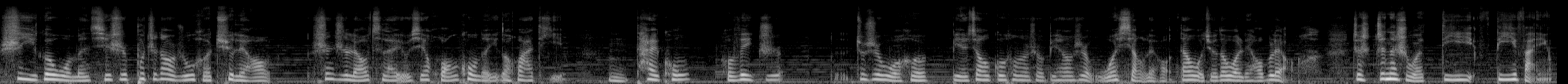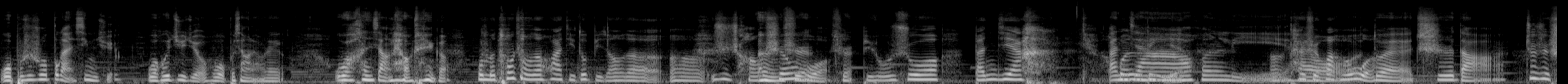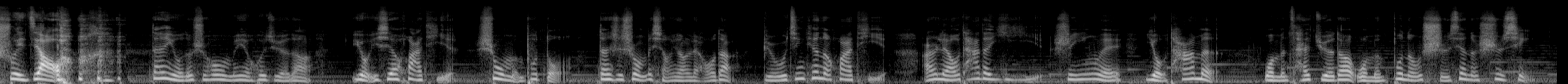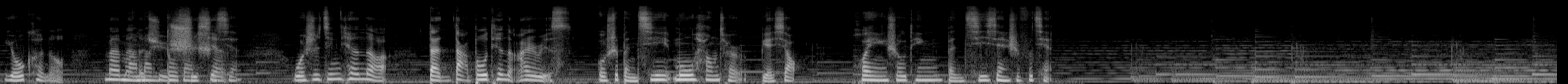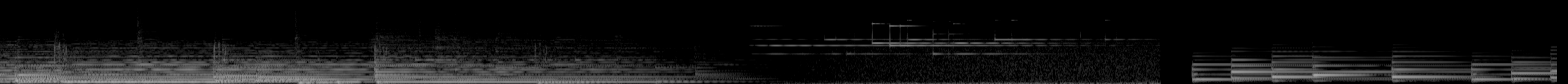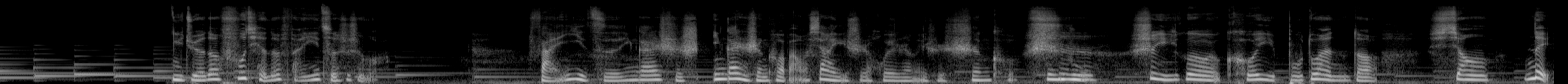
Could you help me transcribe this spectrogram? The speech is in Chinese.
是一个我们其实不知道如何去聊，甚至聊起来有些惶恐的一个话题。嗯，太空和未知，就是我和别校沟通的时候，别校是我想聊，但我觉得我聊不了。这是真的是我第一第一反应。我不是说不感兴趣，我会拒绝，我说我不想聊这个。我很想聊这个。我们通常的话题都比较的呃日常生活，是比如说搬家。搬家、婚礼、碳水化合物，对吃的就是睡觉。但有的时候我们也会觉得，有一些话题是我们不懂，但是是我们想要聊的。比如今天的话题，而聊它的意义，是因为有他们，我们才觉得我们不能实现的事情，有可能慢慢的去实现。我是今天的胆大包天的 Iris，我是本期 Moon Hunter，别笑。欢迎收听本期《现实肤浅》。觉得肤浅的反义词是什么？反义词应该是是应该是深刻吧，我下意识会认为是深刻，深入是一个可以不断的向内、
